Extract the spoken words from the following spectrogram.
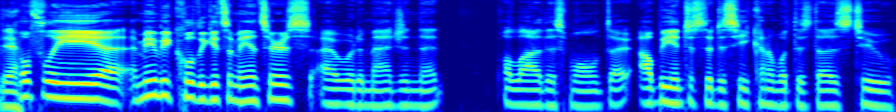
Yeah. Hopefully, uh, I mean, it'd be cool to get some answers. I would imagine that a lot of this won't. I, I'll be interested to see kind of what this does to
